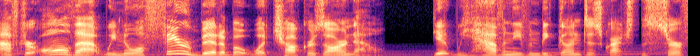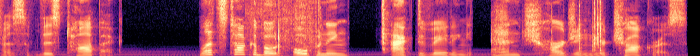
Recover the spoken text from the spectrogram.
after all that, we know a fair bit about what chakras are now, yet we haven't even begun to scratch the surface of this topic. Let's talk about opening activating, and charging your chakras.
